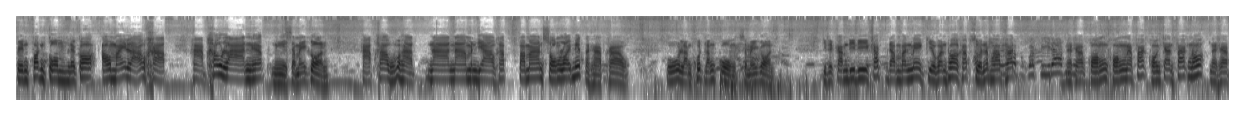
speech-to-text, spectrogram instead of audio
เป็นฟ่อนกลม แล้วก็เอาไม้หลาวขาบ หาบเข้าลานครับ นี่สมัยก่อน หาบข้าวผมหาบนานามันยาวครับ ประมาณ 200 เมตรนะหาบข้าวโอ้หลังคุดหลังโก่งสมัยก่อน กิจกรรมดีๆครับดำวันแม่เกี่ยววันพ่อครับสวนนภาพัฒน์นะครับของของนาฟักของจานฟักเนาะนะครับ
